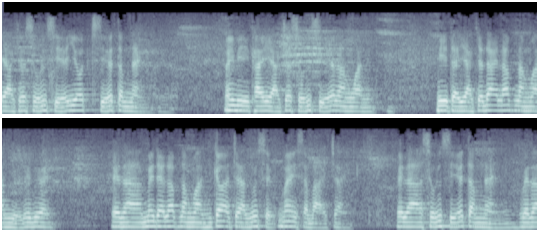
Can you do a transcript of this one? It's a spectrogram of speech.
อยากจะสูญเสียยศเสียตำแหน่ง ไม่มีใครอยากจะสูญเสียรางวัล มีแต่อยากจะได้รับรางวัลอยู่เรื่อยๆ เวลาไม่ได้รับรางวัลก็จะรู้สึกไม่สบายใจ เวลาสูญเสียตำแหน่ง เวลา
